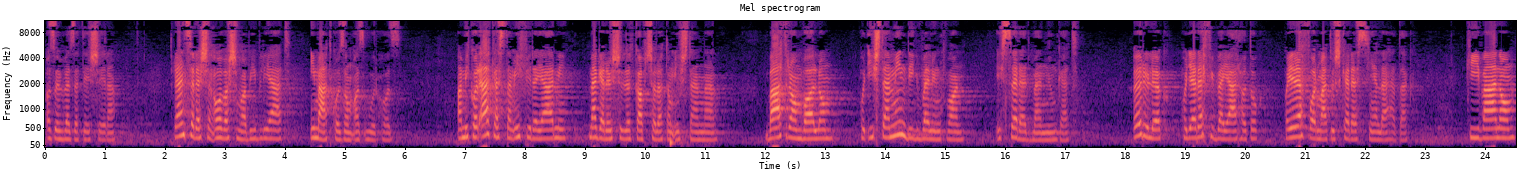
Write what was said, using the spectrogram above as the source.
az ő vezetésére. Rendszeresen olvasom a Bibliát, imádkozom az Úrhoz. Amikor elkezdtem ifire járni, megerősödött kapcsolatom Istennel. Bátran vallom, hogy Isten mindig velünk van, és szeret bennünket. Örülök, hogy a refibe járhatok, hogy református keresztény lehetek. Kívánom,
